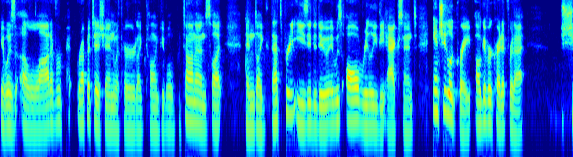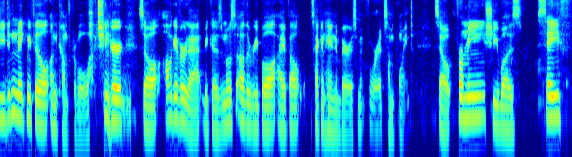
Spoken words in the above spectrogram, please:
It was a lot of rep- repetition with her like calling people putana and slut, and like that's pretty easy to do. It was all really the accent, and she looked great. I'll give her credit for that. She didn't make me feel uncomfortable watching her, so I'll give her that because most other people I felt secondhand embarrassment for at some point. So for me, she was safe,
